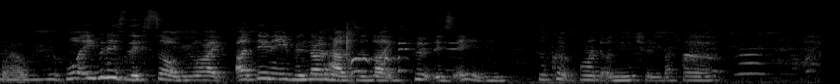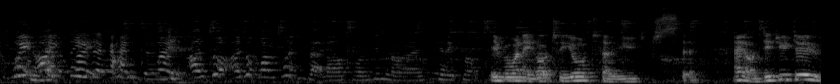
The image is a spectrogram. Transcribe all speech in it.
Twelve. What even is this song? Like, I didn't even know how to like put this in. 'cause I couldn't find it on YouTube at all. Wait, So- I these at random. Wait, I got I got one point for that last one, didn't I? Kelly Even when it got to your toe, you just. Hang on, did you do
